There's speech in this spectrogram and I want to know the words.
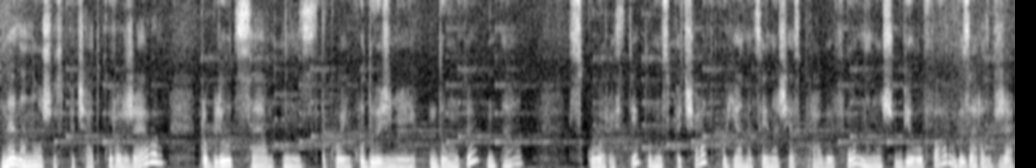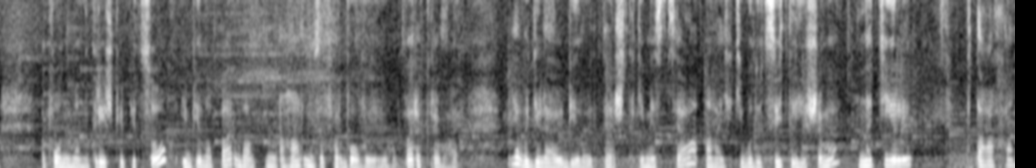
Не наношу спочатку рожевим, роблю це з такої художньої думки, да, з користі. Тому спочатку я на цей наш яскравий фон наношу білу фарбу. Зараз вже фон у мене трішки підсох, і біла фарба гарно зафарбовує його, перекриває. Я виділяю білою теж такі місця, які будуть світлішими на тілі птаха.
